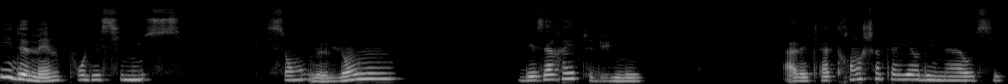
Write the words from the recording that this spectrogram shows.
Et de même pour les sinus qui sont le long des arêtes du nez avec la tranche intérieure des mains aussi,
